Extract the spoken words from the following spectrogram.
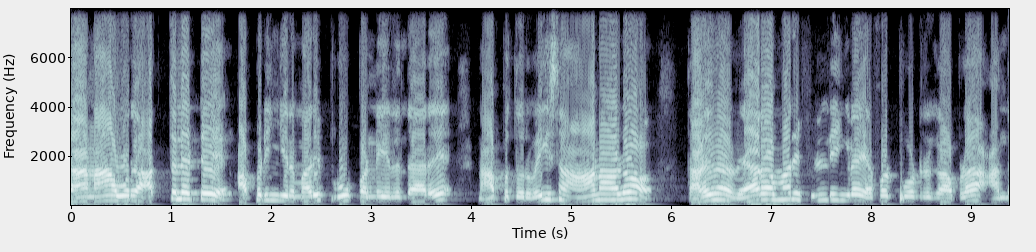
தான் நான் ஒரு அத்லெட்டு அப்படிங்கிற மாதிரி ப்ரூவ் பண்ணியிருந்தாரு. நாற்பத்தொரு வயசு ஆனாலும் தலைவன் வேற மாதிரி ஃபீல்டிங்கில் எஃபர்ட் போட்டிருக்காப்புல அந்த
